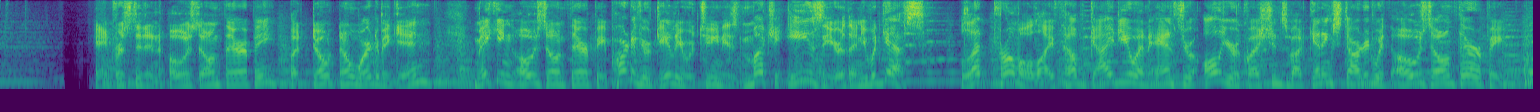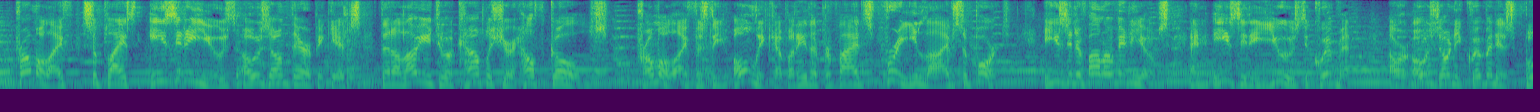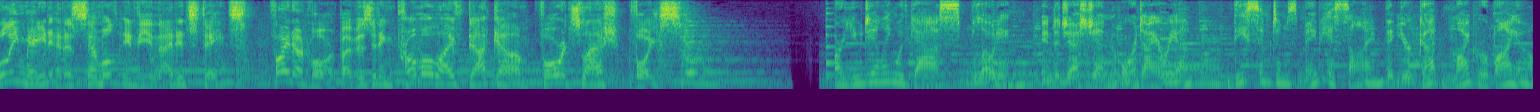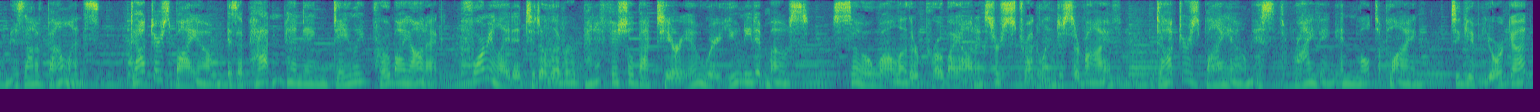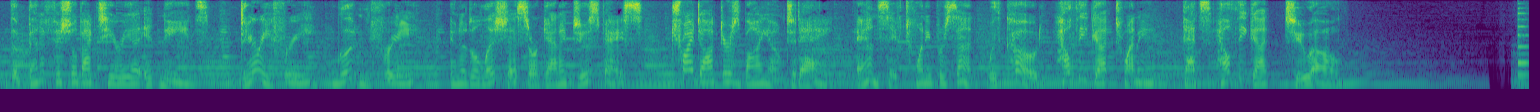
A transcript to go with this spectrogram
Interested in ozone therapy, but don't know where to begin? Making ozone therapy part of your daily routine is much easier than you would guess. Let PromoLife help guide you and answer all your questions about getting started with ozone therapy. PromoLife supplies easy to use ozone therapy kits that allow you to accomplish your health goals. PromoLife is the only company that provides free live support, easy to follow videos, and easy to use equipment. Our ozone equipment is fully made and assembled in the United States. Find out more by visiting promolife.com forward slash voice. Are you dealing with gas, bloating, indigestion, or diarrhea? These symptoms may be a sign that your gut microbiome is out of balance. Doctor's Biome is a patent pending daily probiotic formulated to deliver beneficial bacteria where you need it most. So while other probiotics are struggling to survive, Doctor's Biome is thriving and multiplying to give your gut the beneficial bacteria it needs. Dairy free, gluten free, in a delicious organic juice base. Try Doctor's Biome today and save 20% with code HEALTHYGUT20. That's Healthy Gut 2O.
